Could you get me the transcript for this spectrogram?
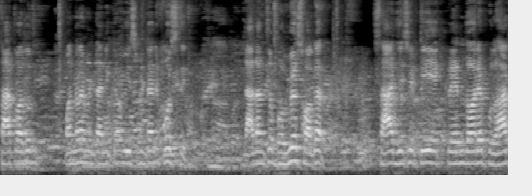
सात वाजून पंधरा मिनिटांनी किंवा वीस मिनिटांनी पोचते दादांचं भव्य स्वागत. सहा जी सी पी एक ट्रेनद्वारे फुलहार.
